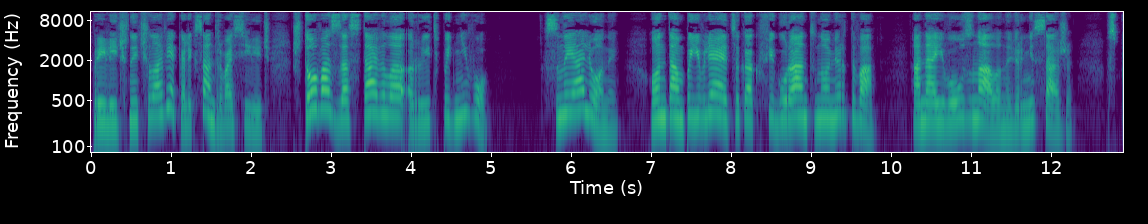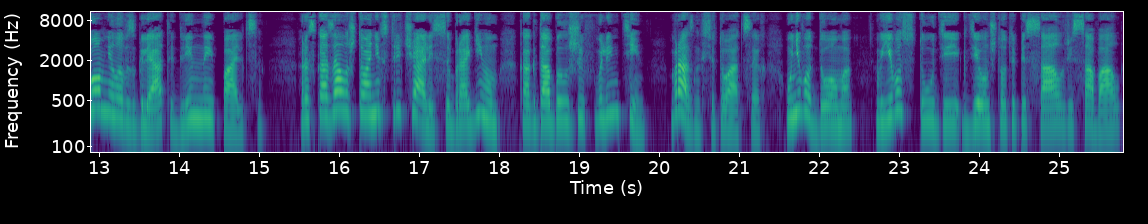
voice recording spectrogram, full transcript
приличный человек, Александр Васильевич. Что вас заставило рыть под него?» «Сны Алены. Он там появляется как фигурант номер два. Она его узнала на вернисаже. Вспомнила взгляд и длинные пальцы. Рассказала, что они встречались с Ибрагимом, когда был жив Валентин, в разных ситуациях, у него дома, в его студии, где он что-то писал, рисовал,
